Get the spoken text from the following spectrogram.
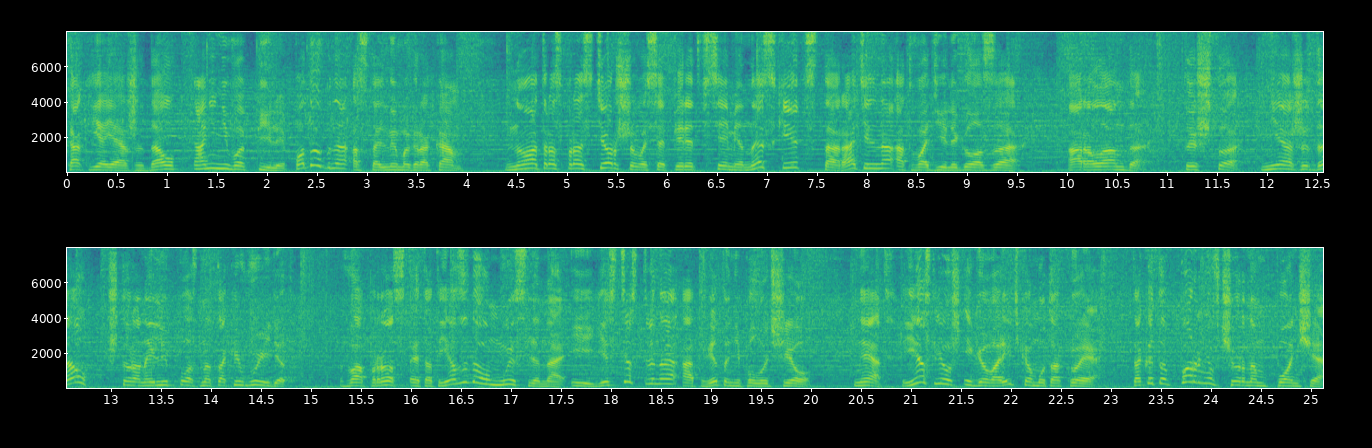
Как я и ожидал, они не вопили, подобно остальным игрокам. Но от распростершегося перед всеми Нески старательно отводили глаза. «Орландо, ты что, не ожидал, что рано или поздно так и выйдет?» Вопрос этот я задал мысленно и, естественно, ответа не получил. Нет, если уж и говорить кому такое, так это парню в черном понче,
